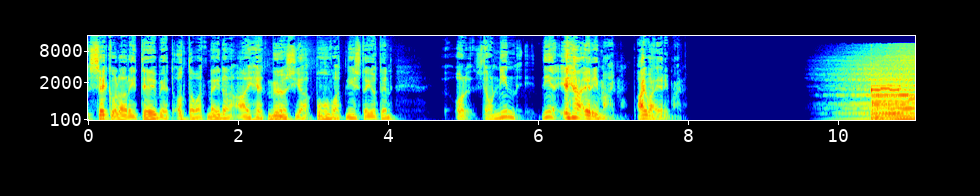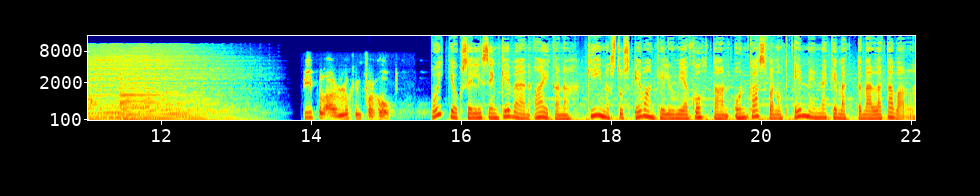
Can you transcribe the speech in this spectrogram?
Sekulaari TV ottavat meidän aiheet myös ja puhuvat niistä, joten on, se on niin, niin ihan eri maailma, aivan eri maailma. People are looking for hope. Poikkeuksellisen kevään aikana kiinnostus evankeliumia kohtaan on kasvanut ennennäkemättömällä tavalla.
